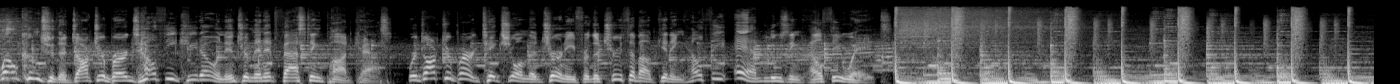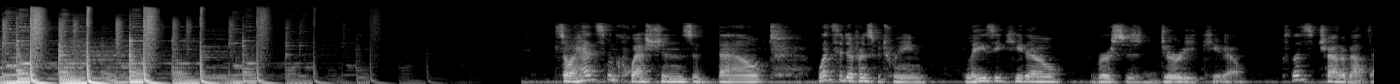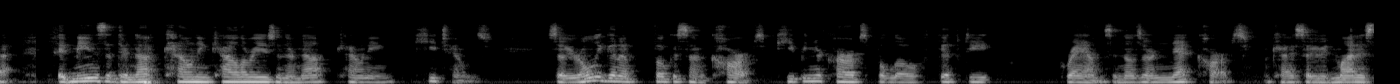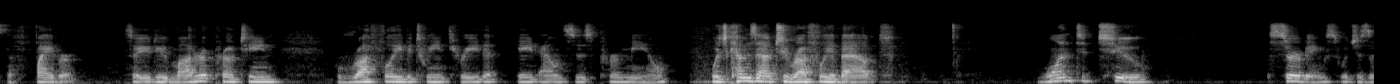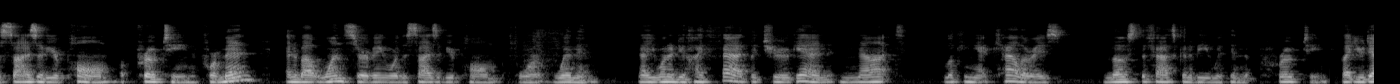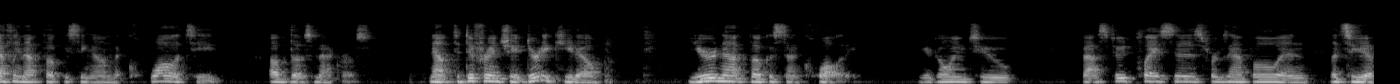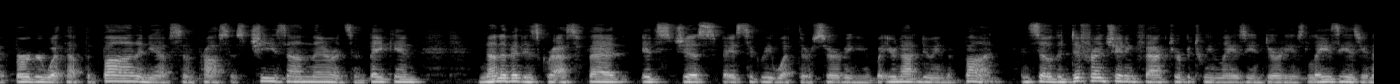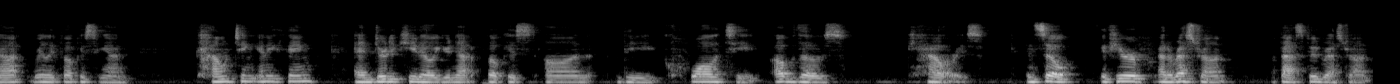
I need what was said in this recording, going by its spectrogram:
Welcome to the Dr. Berg's Healthy Keto and Intermittent Fasting Podcast, where Dr. Berg takes you on the journey for the truth about getting healthy and losing healthy weight. So, I had some questions about what's the difference between lazy keto versus dirty keto. So, let's chat about that it means that they're not counting calories and they're not counting ketones. So you're only going to focus on carbs, keeping your carbs below 50 grams, and those are net carbs. Okay, so you would minus the fiber. So you do moderate protein, roughly between three to eight ounces per meal, which comes out to roughly about one to two servings, which is the size of your palm of protein for men, and about one serving or the size of your palm for women. Now you want to do high fat, but you're again not looking at calories. Most of the fat's going to be within the protein, but you're definitely not focusing on the quality of those macros. Now, to differentiate dirty keto, you're not focused on quality. You're going to fast food places, for example, and let's say you have burger without the bun and you have some processed cheese on there and some bacon. None of it is grass fed. It's just basically what they're serving you, but you're not doing the bun. And so the differentiating factor between lazy and dirty is lazy is you're not really focusing on counting anything, and dirty keto, you're not focused on the quality of those calories. And so if you're at a restaurant, fast food restaurant,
